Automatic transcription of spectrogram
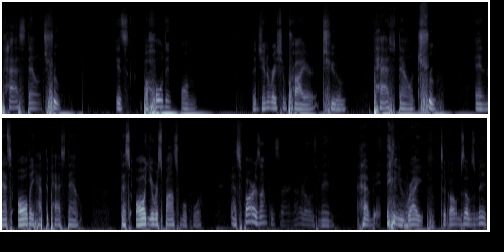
pass down truth. It's beholden on the generation prior to pass down truth. And that's all they have to pass down. That's all you're responsible for. As far as I'm concerned, none of those men have any right to call themselves men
